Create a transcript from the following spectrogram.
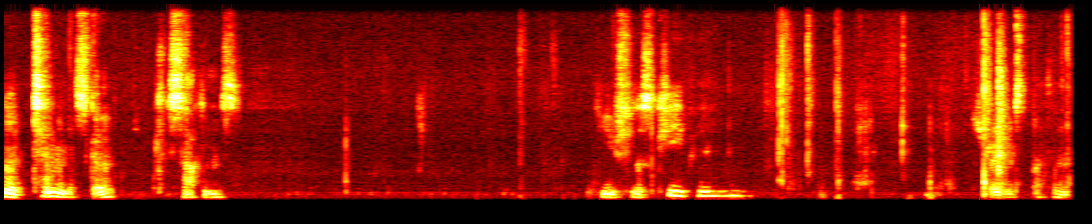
no, 10 minutes to go, this happens. Useless keeping. Straight into the the.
